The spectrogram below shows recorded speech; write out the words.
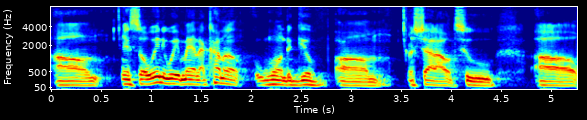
Um, and so anyway, man, I kind of wanted to give um, a shout out to uh,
